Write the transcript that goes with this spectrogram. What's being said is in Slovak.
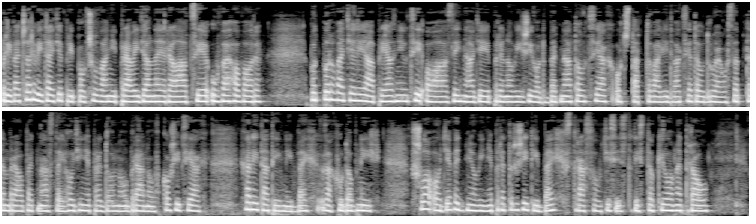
Dobrý večer, vítajte pri počúvaní pravidelnej relácie UV Hovor. Podporovatelia a priaznivci oázy nádeje pre nový život v Bernátovciach odštartovali 22. septembra o 15. hodine pred Dolnou bránou v Košiciach charitatívny beh za chudobných. Šlo o 9-dňový nepretržitý beh s trasou 1300 kilometrov.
